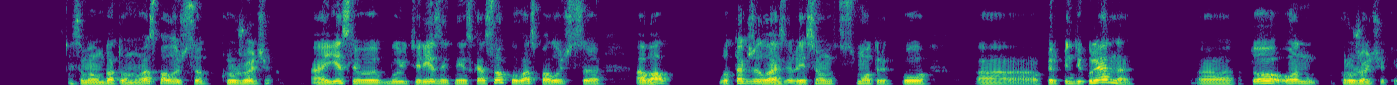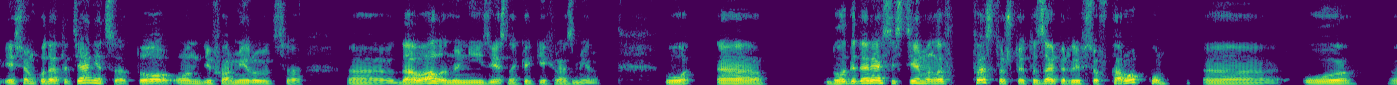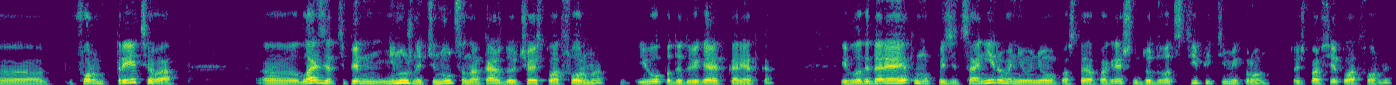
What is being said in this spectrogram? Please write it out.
самому батону, у вас получится кружочек. А если вы будете резать наискосок, у вас получится овал. Вот так же лазер. Если он смотрит по э, перпендикулярно, э, то он кружочек. Если он куда-то тянется, то он деформируется э, до овала, но неизвестно каких размеров. Вот. Э, благодаря системе LFS, то, что это заперли все в коробку, э, у форм третьего лазер теперь не нужно тянуться на каждую часть платформы. Его пододвигает каретка. И благодаря этому позиционирование у него поставил погрешность до 25 микрон, то есть по всей платформе.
